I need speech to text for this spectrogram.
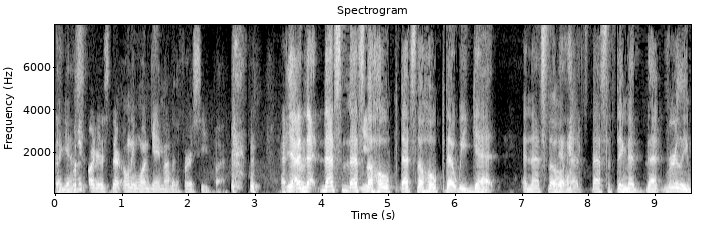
The funny against. part is they're only one game out of the first seed, but Yeah, and that, that's that's Yeah. the hope. That's the hope that we get, and that's the Yeah. that's that's the thing that that really,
